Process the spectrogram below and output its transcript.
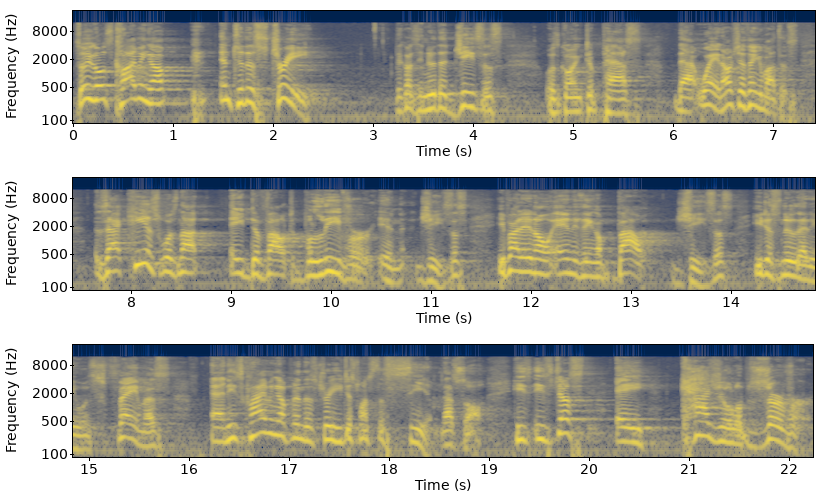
So he goes climbing up into this tree because he knew that Jesus was going to pass that way. Now, I want you to think about this. Zacchaeus was not a devout believer in Jesus. He probably didn't know anything about Jesus. He just knew that he was famous. And he's climbing up in this tree. He just wants to see him. That's all. He's, he's just a casual observer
